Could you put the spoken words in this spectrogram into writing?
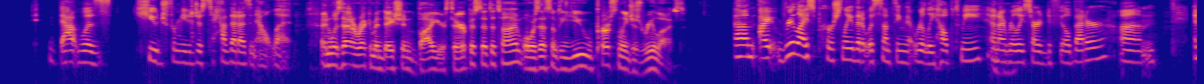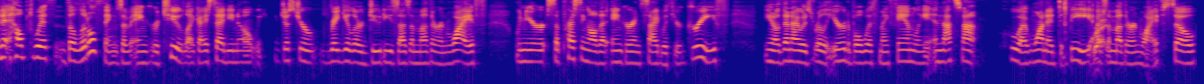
that was huge for me to just have that as an outlet. And was that a recommendation by your therapist at the time, or was that something you personally just realized? Um, I realized personally that it was something that really helped me, and I Mhm. really started to feel better. Um, and it helped with the little things of anger too. Like I said, you know, just your regular duties as a mother and wife. When you're suppressing all that anger inside with your grief, you know, then I was really irritable with my family, and that's not who I wanted to be Right. as a mother and wife. So,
